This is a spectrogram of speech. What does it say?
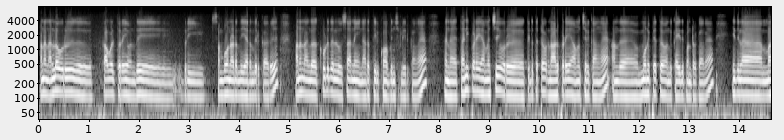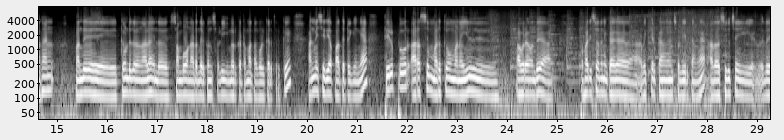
ஆனால் நல்ல ஒரு காவல்துறை வந்து இப்படி சம்பவம் நடந்து இறந்துருக்காரு. ஆனால் நாங்கள் கூடுதல் விசாரணை நடத்தியிருக்கோம் அப்படின்னு சொல்லியிருக்காங்க. அந்த தனிப்படை அமைச்சு ஒரு கிட்டத்தட்ட ஒரு நாலு படையை அமைச்சிருக்காங்க. அந்த மூணு பேர்த்த வந்து கைது பண்ணிருக்காங்க இதில் மகன் வந்து தூண்டுதல்னால இந்த சம்பவம் நடந்திருக்குன்னு சொல்லி இன்னொரு கட்டமாக தகவல் கிடச்சிருக்கு. அண்மை செய்தியாக பார்த்துட்ருக்கீங்க திருப்பூர் அரசு மருத்துவமனையில் அவரை வந்து பரிசோதனைக்காக வைக்கிருக்காங்கன்னு சொல்லியிருக்காங்க. அதாவது சிகிச்சை இது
